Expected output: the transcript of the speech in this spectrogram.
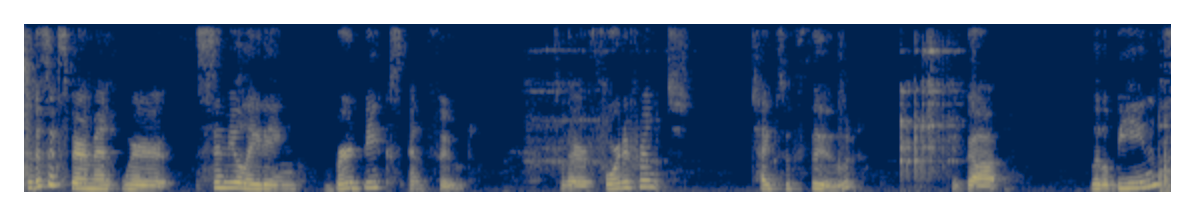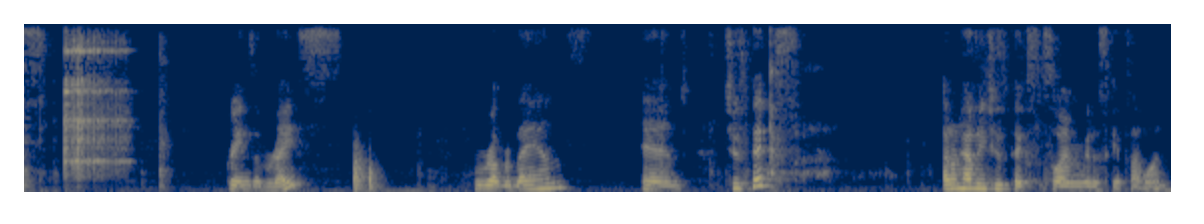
for this experiment, we're simulating bird beaks and food. So there are four different types of food. We've got little beans, grains of rice, rubber bands, and toothpicks. I don't have any toothpicks, so I'm going to skip that one.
